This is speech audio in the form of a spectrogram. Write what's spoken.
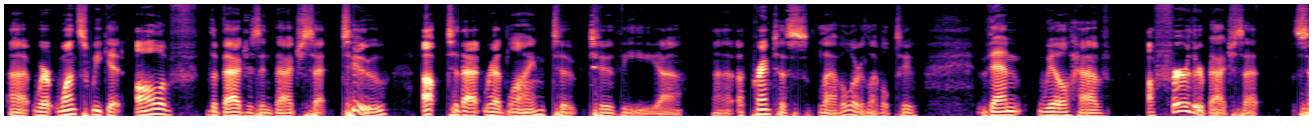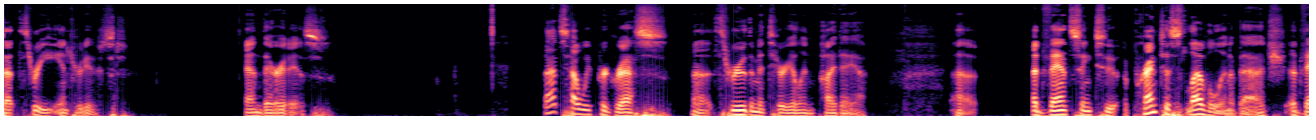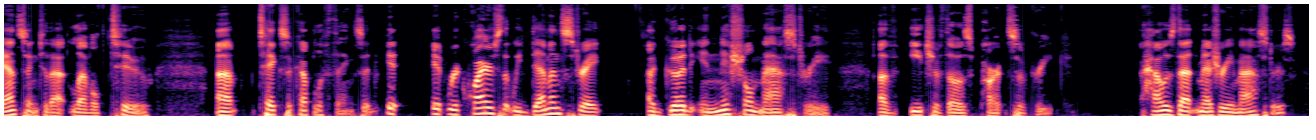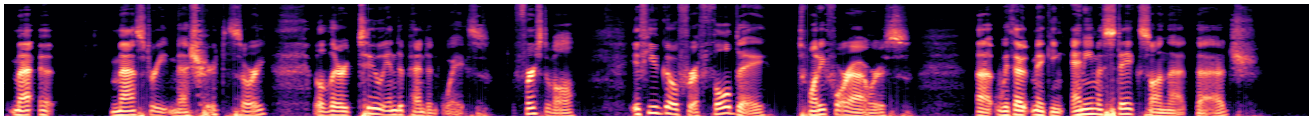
uh, where once we get all of the badges in badge set 2 up to that red line to, to the uh, uh apprentice level or level 2, then we'll have a further badge set, set 3 introduced. And there it is that's how we progress uh, through the material in Paideia. Uh, advancing to apprentice level in a badge, advancing to that level two, uh, takes a couple of things. It, it, it requires that we demonstrate a good initial mastery of each of those parts of Greek. How is that measuring masters? Ma uh, mastery measured, sorry? Well, there are two independent ways. First of all, if you go for a full day, 24 hours, uh, without making any mistakes on that badge,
